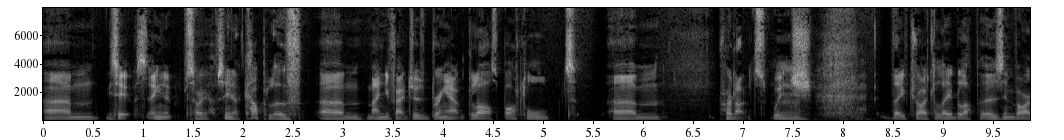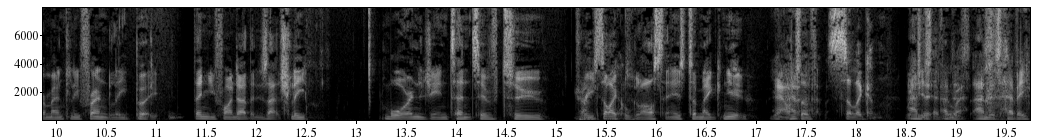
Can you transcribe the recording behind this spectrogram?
um, you see, sorry, I've seen a couple of um, manufacturers bring out glass bottled. Um, products which they've tried to label up as environmentally friendly but then you find out that it's actually more energy intensive to recycle glass than it is to make new Yeah, out of silicon, and, it- and, it's, and it's heavy.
